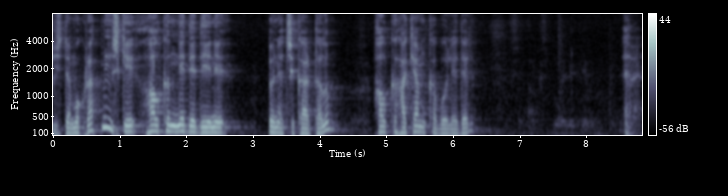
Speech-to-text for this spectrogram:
Biz demokrat mıyız ki halkın ne dediğini öne çıkartalım? Halkı hakem kabul edelim? Evet.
